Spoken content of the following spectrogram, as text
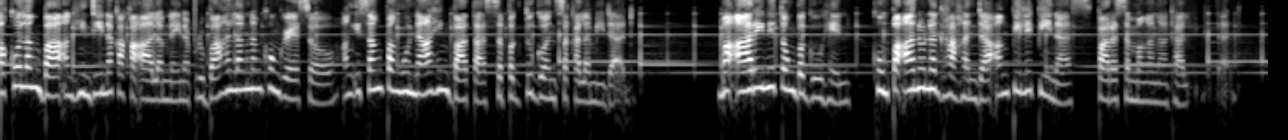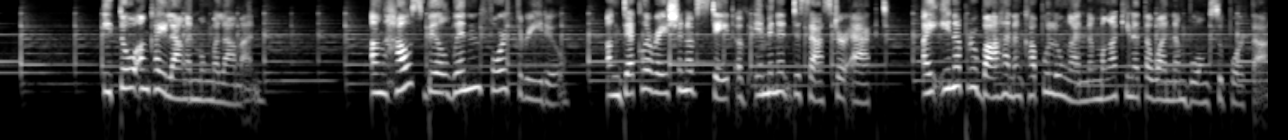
Ako lang ba ang hindi nakakaalam na inaprubahan lang ng Kongreso ang isang pangunahing batas sa pagtugon sa kalamidad? Maari nitong baguhin kung paano naghahanda ang Pilipinas para sa mga kalamidad. Ito ang kailangan mong malaman. Ang House Bill 1432, ang Declaration of State of Imminent Disaster Act, ay inaprubahan ng kapulungan ng mga kinatawan ng buong suporta.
